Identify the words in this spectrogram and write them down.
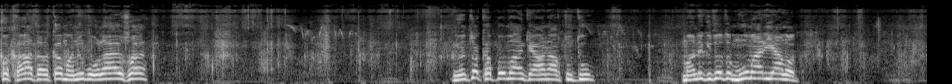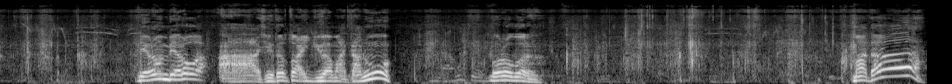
ખરા તડકા મને બોલાયો છે. મેં તો ખપ્પો માં કહેવાનું આવતું તું? મને કીધું તો હું મારી આલોત. બેરો બેરો. આ શેતર તો આવી ગયું આ માથાનું બરોબર. માધા અલા ભાઈ આવ્યો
